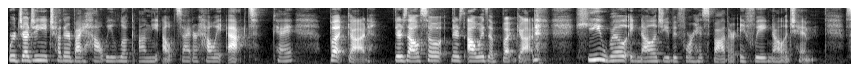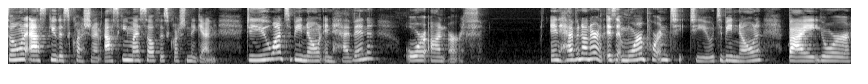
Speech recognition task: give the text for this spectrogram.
We're judging each other by how we look on the outside or how we act, okay? But God, there's also there's always a but God. He will acknowledge you before his Father if we acknowledge him. So I want to ask you this question. I'm asking myself this question again. Do you want to be known in heaven or on earth? In heaven on earth, is it more important to, to you to be known by your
